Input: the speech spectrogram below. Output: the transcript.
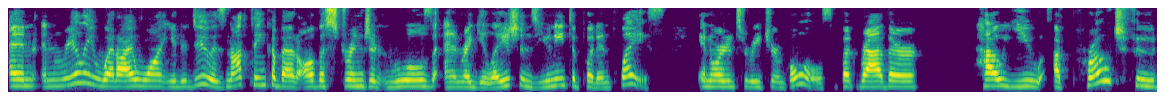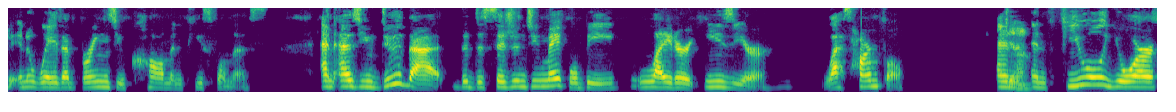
And and really what I want you to do is not think about all the stringent rules and regulations you need to put in place in order to reach your goals, but rather how you approach food in a way that brings you calm and peacefulness. And as you do that, the decisions you make will be lighter, easier, less harmful. And yeah. and fuel your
